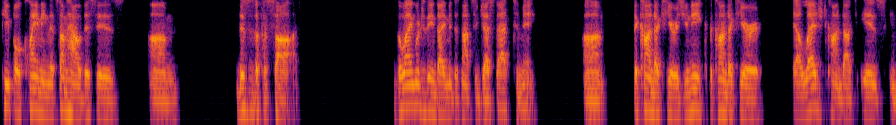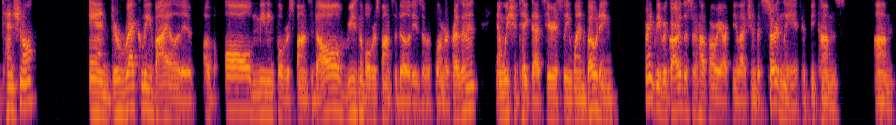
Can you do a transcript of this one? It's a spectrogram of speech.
people claiming that somehow this is um, this is a facade the language of the indictment does not suggest that to me. Um, the conduct here is unique. The conduct here, alleged conduct, is intentional and directly violative of all meaningful responsibility, all reasonable responsibilities of a former president. And we should take that seriously when voting, frankly, regardless of how far we are from the election, but certainly if it becomes, um,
